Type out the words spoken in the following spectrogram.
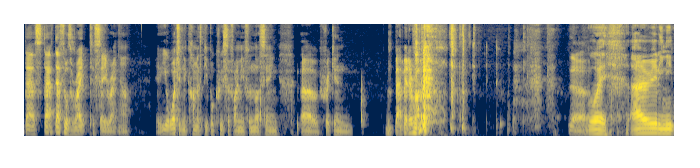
That's that. That feels right to say right now. You're watching the comments. People crucify me for not saying, uh, freaking Batman and Robin. Boy, I really need.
